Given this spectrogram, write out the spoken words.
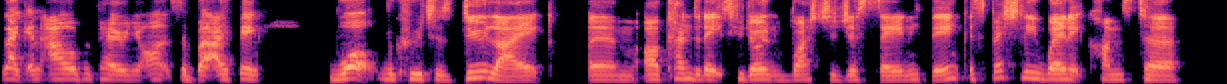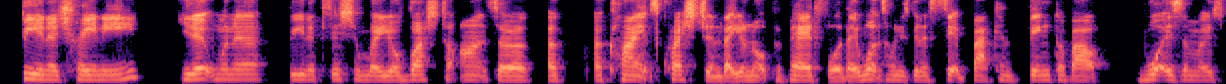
like an hour preparing your answer. But I think what recruiters do like um, are candidates who don't rush to just say anything, especially when it comes to being a trainee. You don't want to be in a position where you're rushed to answer a, a, a client's question that you're not prepared for. They want someone who's going to sit back and think about what is the most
